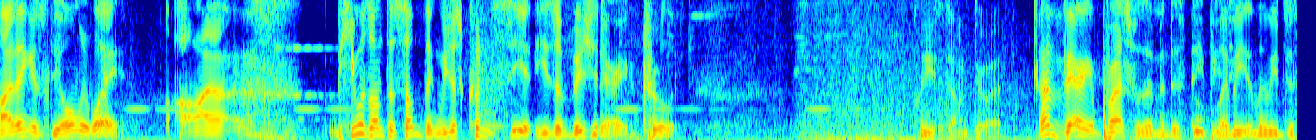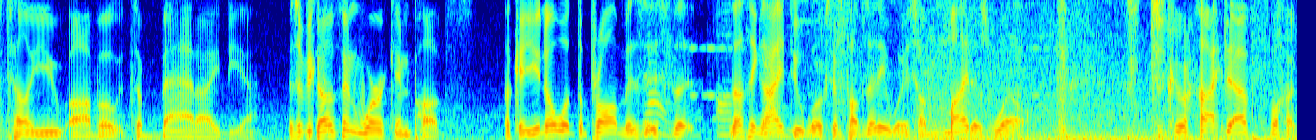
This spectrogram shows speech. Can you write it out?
I think it's the only way. Uh, he was onto something. We just couldn't see it. He's a visionary, truly. Please don't do it. I'm very impressed with him in this DPC. Let me let me just tell you, Avo, it's a bad idea. Is it It because- doesn't work in pubs. Okay, you know what the problem is? Is that nothing I do works in pubs anyway, so I might as well try to have fun.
